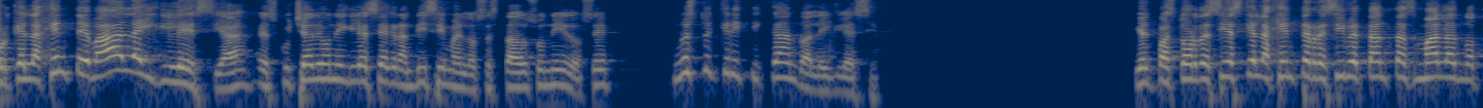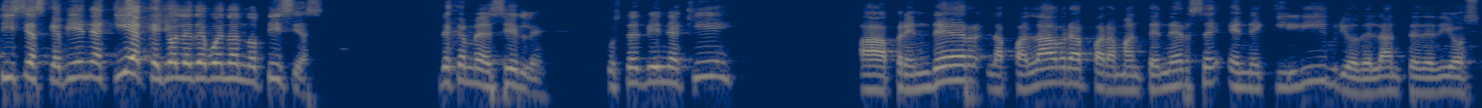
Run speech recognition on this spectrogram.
Porque la gente va a la iglesia, escuché de una iglesia grandísima en los Estados Unidos, ¿eh? no estoy criticando a la iglesia, y el pastor decía, es que la gente recibe tantas malas noticias que viene aquí a que yo le dé buenas noticias. Déjeme decirle, usted viene aquí a aprender la palabra para mantenerse en equilibrio delante de Dios,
